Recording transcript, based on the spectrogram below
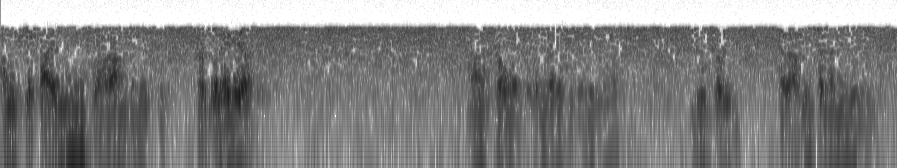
ہم اس کے قائم نہیں اس کو آرام کرنے سے گھر تو نہیں گیا ہاں سو اللہ کا دور کری خیر، آپ نہیں بولیں گے۔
